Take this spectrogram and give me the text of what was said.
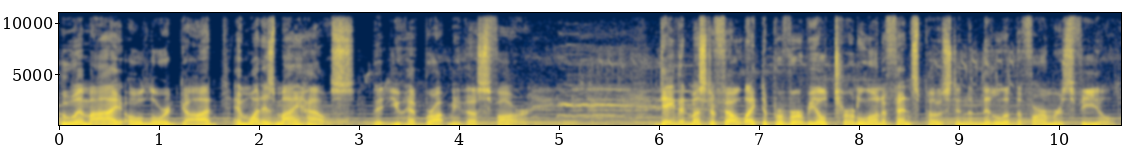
Who am I, O Lord God, and what is my house that you have brought me thus far? David must have felt like the proverbial turtle on a fence post in the middle of the farmer's field.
